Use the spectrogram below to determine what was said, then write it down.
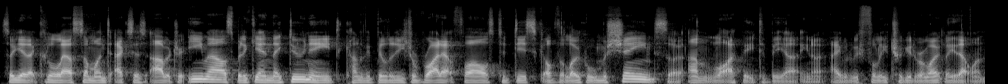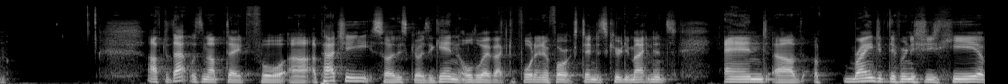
So, yeah, that could allow someone to access arbitrary emails, but again, they do need kind of the ability to write out files to disk of the local machine, so unlikely to be uh, you know able to be fully triggered remotely. That one. After that was an update for uh, Apache. So this goes again all the way back to 1404 extended security maintenance and uh, a range of different issues here.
